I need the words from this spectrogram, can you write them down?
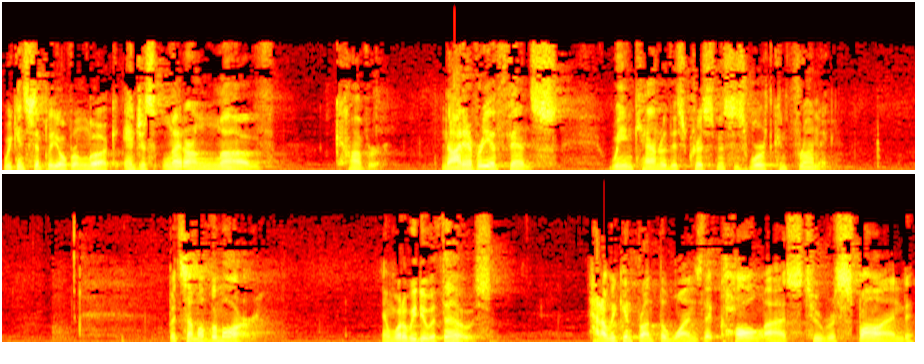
we can simply overlook and just let our love cover. Not every offense we encounter this Christmas is worth confronting. But some of them are. And what do we do with those? How do we confront the ones that call us to respond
